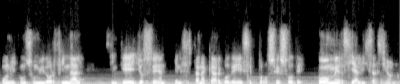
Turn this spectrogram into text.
con el consumidor final sin que ellos sean quienes están a cargo de ese proceso de comercialización.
